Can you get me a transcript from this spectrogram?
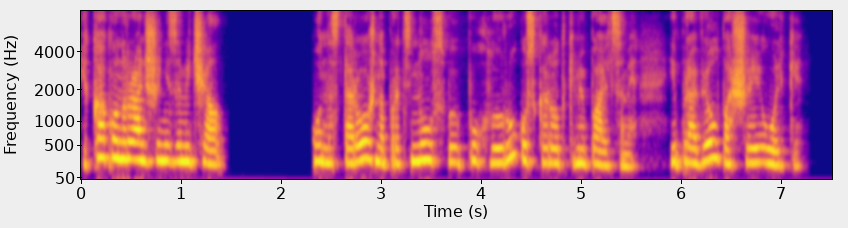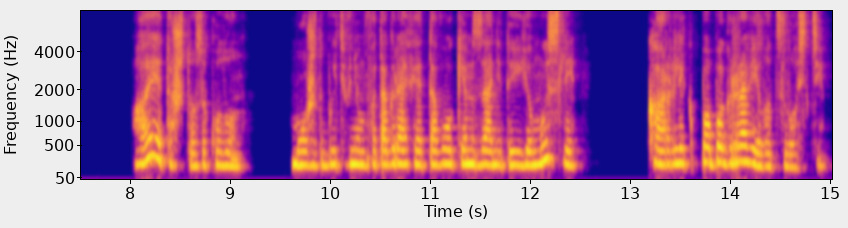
И как он раньше не замечал! Он осторожно протянул свою пухлую руку с короткими пальцами и провел по шее Ольки. «А это что за кулон?» Может быть, в нем фотография того, кем заняты ее мысли? Карлик побагровел от злости.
